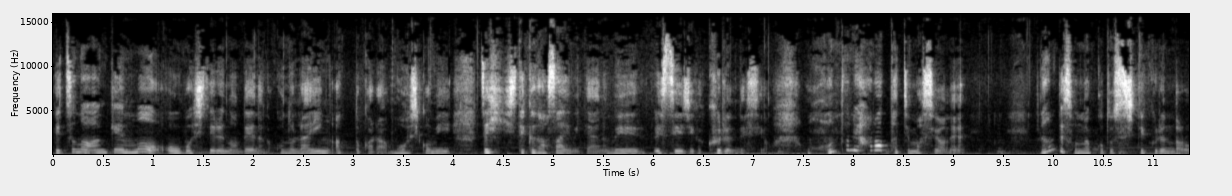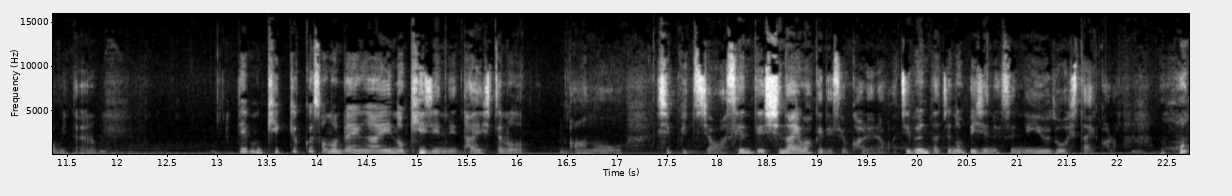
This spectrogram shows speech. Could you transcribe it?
別の案件も応募してるのでなんかこの LINE アットから申し込みぜひしてくださいみたいなメッセージが来るんですよ。もう本当に腹立ちますよね。なんでそんなことしてくるんだろうみたいな。でも結局その恋愛の記事に対してのあの執筆者は宣伝しないわけですよ彼らは。自分たちのビジネスに誘導したいから。もう本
